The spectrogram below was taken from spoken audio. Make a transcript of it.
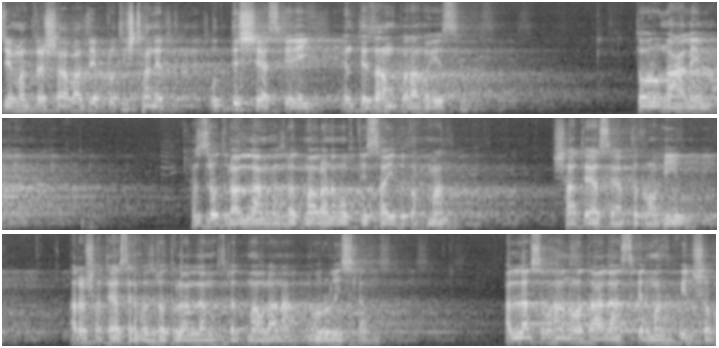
যে মাদ্রাসা বা যে প্রতিষ্ঠানের উদ্দেশ্যে আজকে এই ইন্তজাম করা হয়েছে, তরুণ আলেম হজরতুল আল্লাহ হজরত মাওলানা মুফতি সাইদুর রহমান, সাথে আছে আব্দুর রহিম আরও সাথে আছেন হজরতুল আল্লাহ হজরত মাওলানা নুরুল ইসলাম। আল্লাহ সুবহান ও তাআলা আজকের মাহফিল সহ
